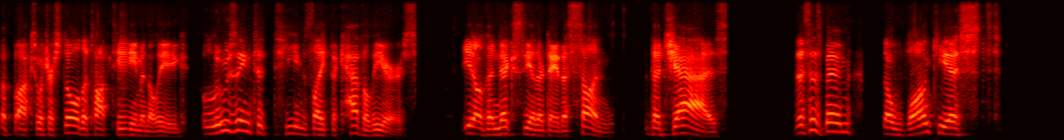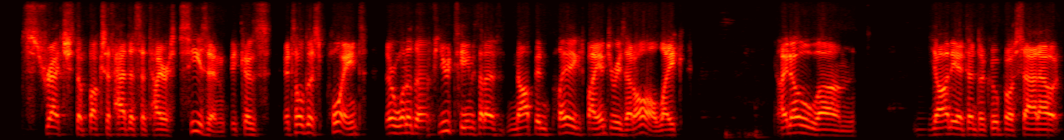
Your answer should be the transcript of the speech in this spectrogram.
the Bucks, which are still the top team in the league, losing to teams like the Cavaliers, you know, the Knicks the other day, the Suns, the Jazz. This has been the wonkiest stretch the Bucks have had this entire season because until this point, they're one of the few teams that have not been plagued by injuries at all. Like I know um, Yanni Antetokounmpo sat out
